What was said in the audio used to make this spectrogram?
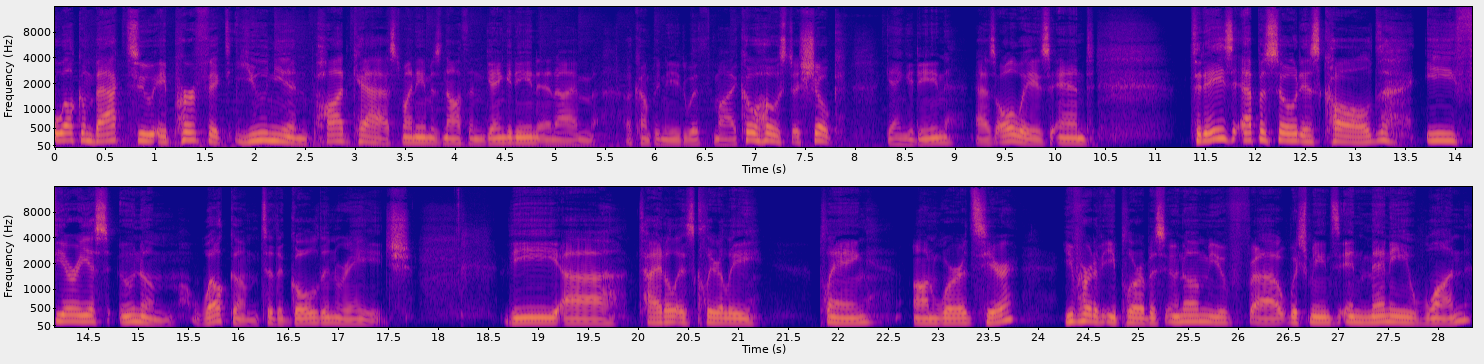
welcome back to a Perfect Union podcast. My name is Nathan Gangadean, and I'm accompanied with my co host Ashok Gangadean, as always. And today's episode is called E Furious Unum Welcome to the Golden Rage. The uh, title is clearly playing on words here. You've heard of E Pluribus Unum, you've, uh, which means in many one.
